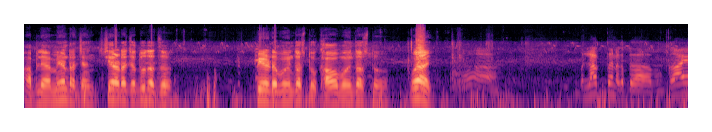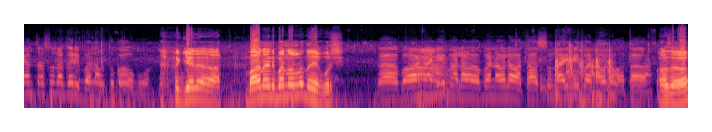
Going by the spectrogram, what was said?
आपल्या मेंढराच्या शेरडाच्या दुधाचं पेड बनवत असतो खावा बनवत असतो. वय लागतं ना गायांचा सुद्धा घरी बनवतो का हो बुवा? गेल्या बाणाने बनवलं होतं एक वर्षी? बाणाने मला बनवला होता सुलाईने बनवला होता. असं?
